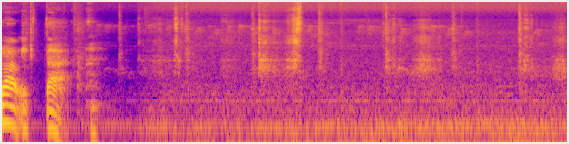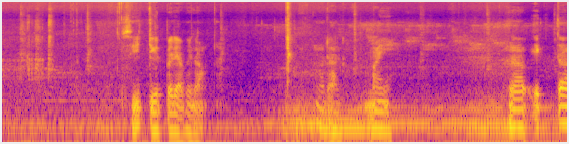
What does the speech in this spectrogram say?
ราวเอกตาสีจืดไปแล้วพี่น้องมาดันไม่ราวเอกตา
